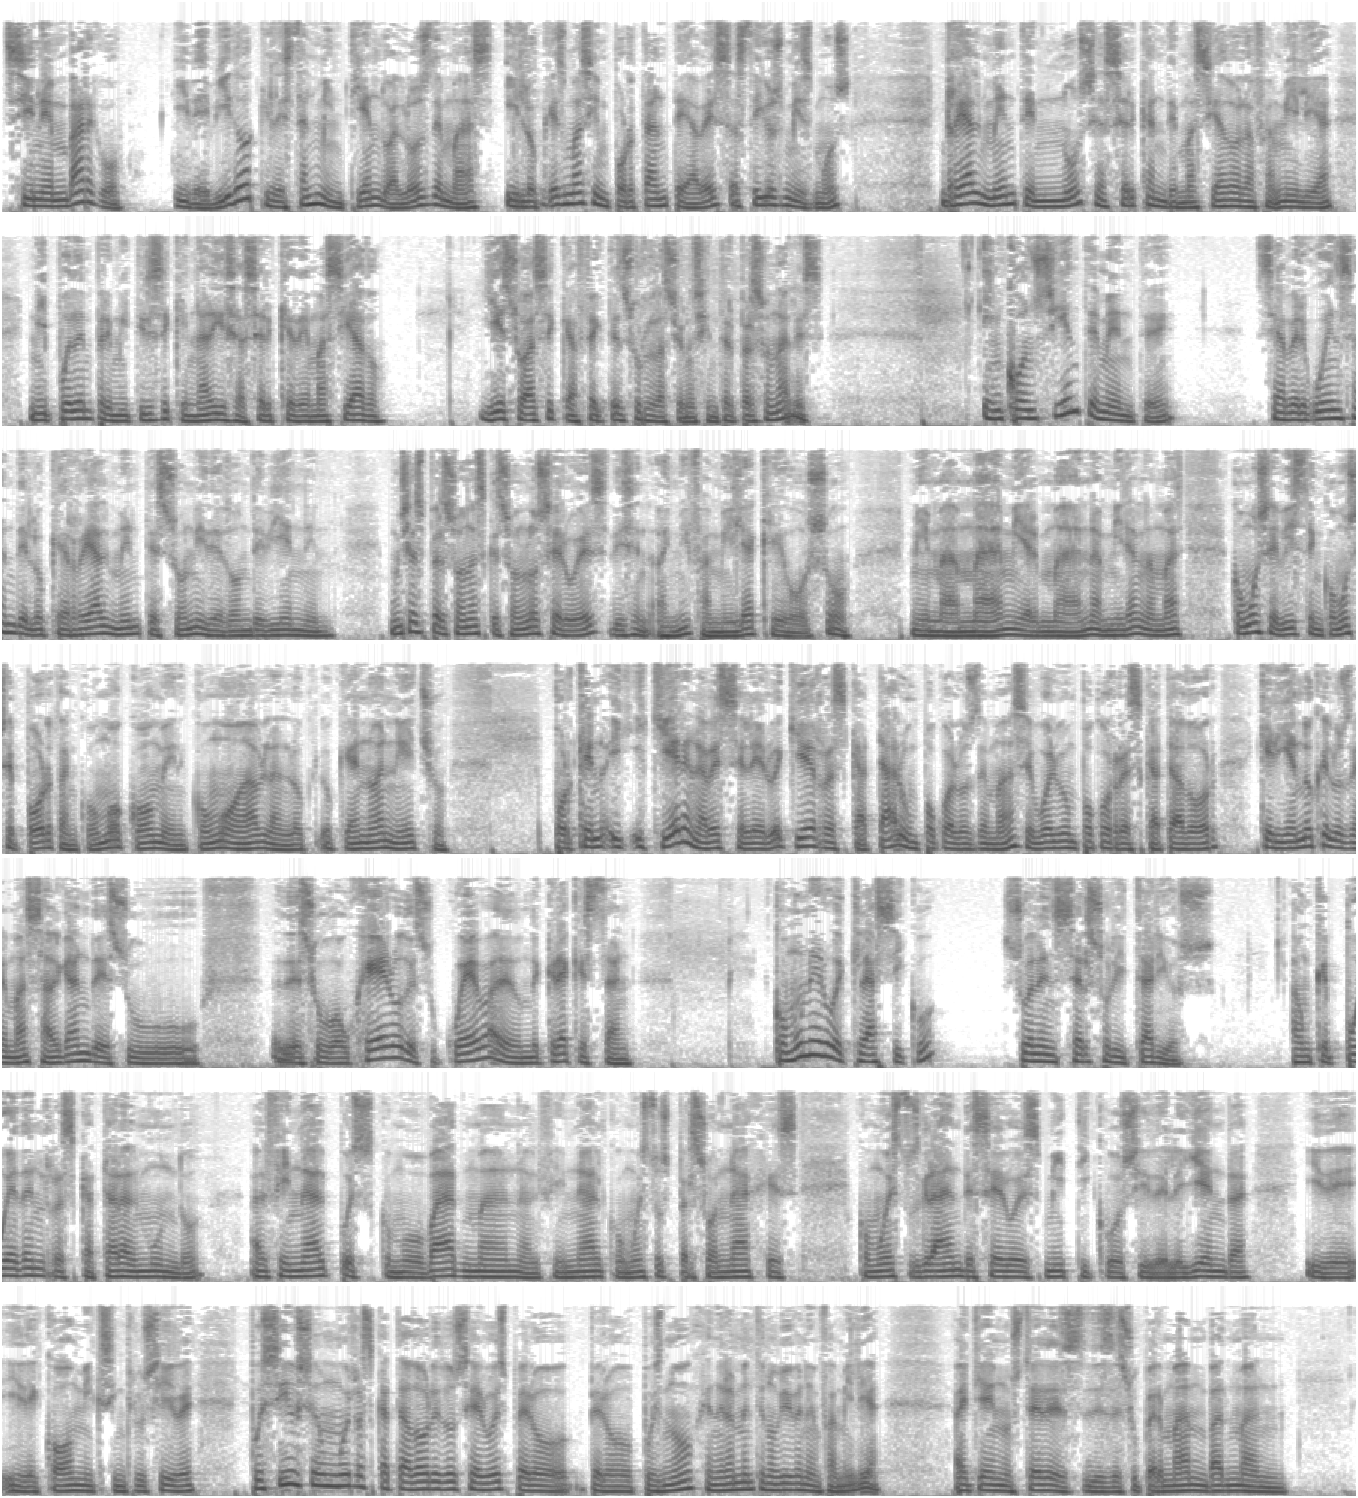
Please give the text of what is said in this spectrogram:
Sin embargo, y debido a que le están mintiendo a los demás, y lo que es más importante, a veces hasta ellos mismos, realmente no se acercan demasiado a la familia, ni pueden permitirse que nadie se acerque demasiado. Y eso hace que afecten sus relaciones interpersonales. Inconscientemente, se avergüenzan de lo que realmente son y de dónde vienen. Muchas personas que son los héroes dicen, ay, mi familia, qué oso, mi mamá, mi hermana, mira nomás cómo se visten, cómo se portan, cómo comen, cómo hablan, lo, que no han hecho. ¿Por qué no? y, y quieren a veces el héroe, quiere rescatar un poco a los demás, se vuelve un poco rescatador, queriendo que los demás salgan de su, de su agujero, de su cueva, de donde crea que están. Como un héroe clásico, suelen ser solitarios, aunque pueden rescatar al mundo. Al final, pues como Batman, al final como estos personajes, como estos grandes héroes míticos y de leyenda y de, y de cómics inclusive, pues sí son muy rescatadores los héroes, pero, pero pues no, generalmente no viven en familia. Ahí tienen ustedes desde Superman, Batman,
